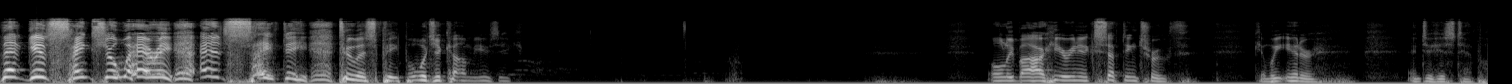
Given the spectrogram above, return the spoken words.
that gives sanctuary and safety to His people. Would you come, music? Only by our hearing and accepting truth can we enter into His temple.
